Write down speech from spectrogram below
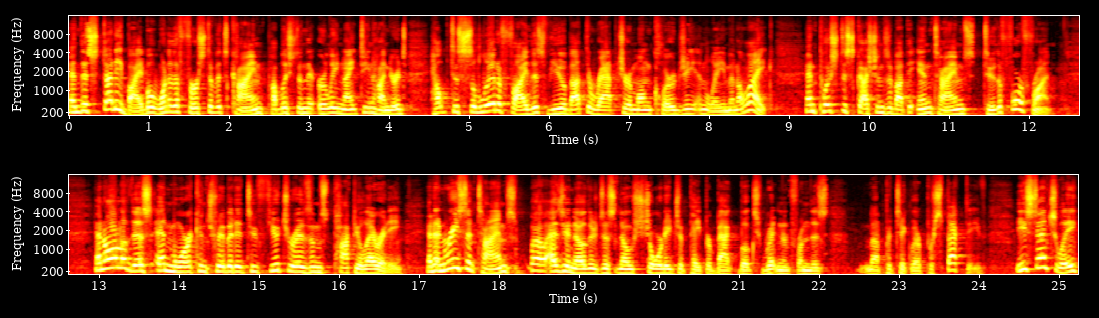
And this study Bible, one of the first of its kind, published in the early 1900s, helped to solidify this view about the rapture among clergy and laymen alike, and pushed discussions about the end times to the forefront. And all of this and more contributed to futurism's popularity. And in recent times, well, as you know, there's just no shortage of paperback books written from this uh, particular perspective. Essentially,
